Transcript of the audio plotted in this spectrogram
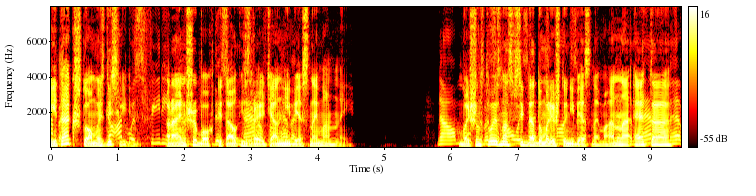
Итак, что мы здесь видим? Раньше Бог питал израильтян небесной манной. Большинство из нас всегда думали, что небесная манна — это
